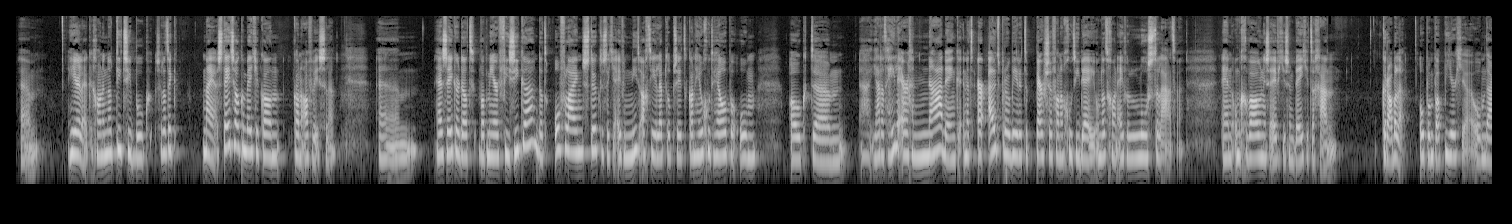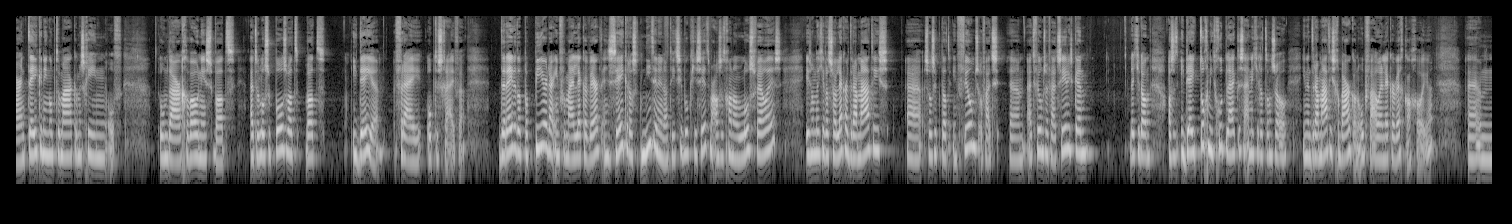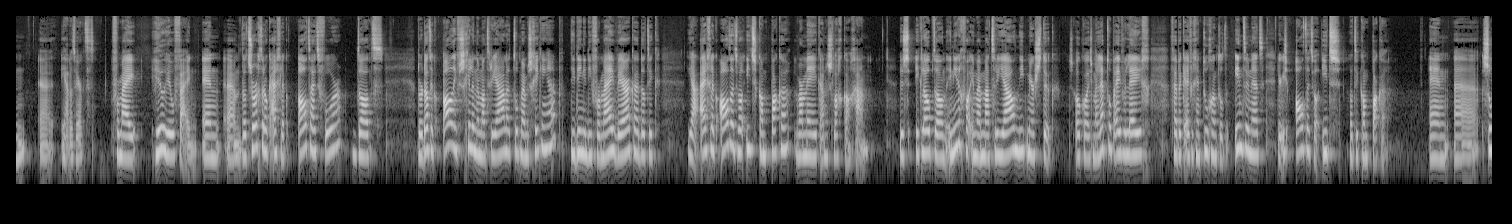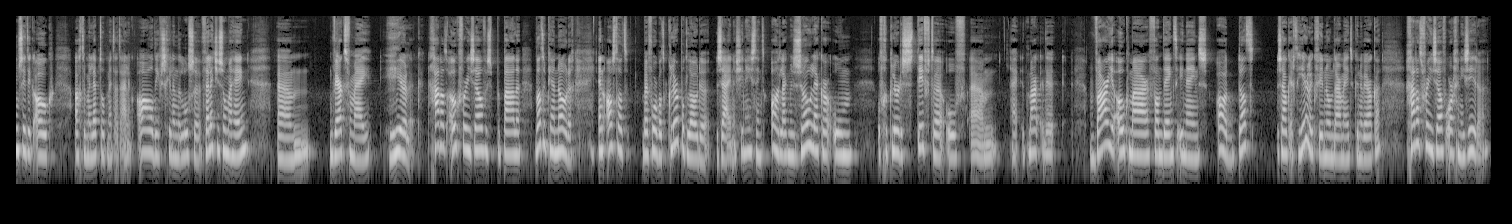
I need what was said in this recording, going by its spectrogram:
ehm, heerlijk. Gewoon een notitieboek, zodat ik nou ja, steeds ook een beetje kan, kan afwisselen. Um, zeker dat wat meer fysieke, dat offline stuk, dus dat je even niet achter je laptop zit, kan heel goed helpen om ook de, uh, ja, dat hele erge nadenken en het eruit proberen te persen van een goed idee. Om dat gewoon even los te laten. En om gewoon eens eventjes een beetje te gaan krabbelen op een papiertje. Om daar een tekening op te maken misschien. Of om daar gewoon eens wat uit de losse pols wat, wat ideeën vrij op te schrijven. De reden dat papier daarin voor mij lekker werkt, en zeker als het niet in een notitieboekje zit, maar als het gewoon een los vel is, is omdat je dat zo lekker dramatisch, uh, zoals ik dat in films of uit, uh, uit films of uit series ken, dat je dan, als het idee toch niet goed blijkt te zijn, dat je dat dan zo in een dramatisch gebaar kan opvouwen en lekker weg kan gooien. Um, uh, ja, dat werkt voor mij heel, heel fijn. En um, dat zorgt er ook eigenlijk altijd voor dat doordat ik al die verschillende materialen tot mijn beschikking heb, die dingen die voor mij werken, dat ik ja, eigenlijk altijd wel iets kan pakken waarmee ik aan de slag kan gaan. Dus ik loop dan in ieder geval in mijn materiaal niet meer stuk. Dus ook al is mijn laptop even leeg, of heb ik even geen toegang tot het internet, er is altijd wel iets wat ik kan pakken. En uh, soms zit ik ook achter mijn laptop met uiteindelijk al die verschillende losse velletjes om me heen. Um, werkt voor mij heerlijk. Ga dat ook voor jezelf eens bepalen. Wat heb jij nodig? En als dat bijvoorbeeld kleurpotloden zijn, als je ineens denkt: Oh, het lijkt me zo lekker om. Of gekleurde stiften, of um, het maakt de, waar je ook maar van denkt ineens: Oh, dat zou ik echt heerlijk vinden om daarmee te kunnen werken. Ga dat voor jezelf organiseren.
